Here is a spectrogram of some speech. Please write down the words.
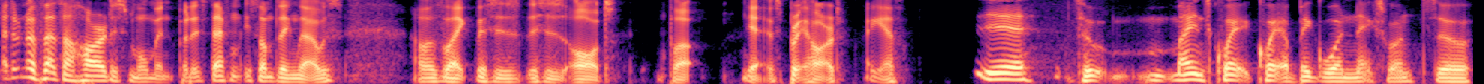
I don't know if that's a hardest moment, but it's definitely something that I was I was like, this is this is odd. But yeah, it was pretty hard, I guess. Yeah. So mine's quite quite a big one. Next one. So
